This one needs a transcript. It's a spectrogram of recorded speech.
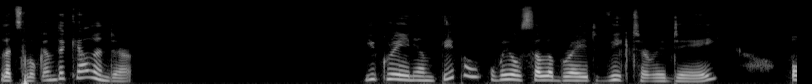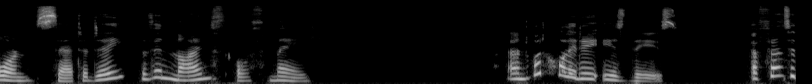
Let's look in the calendar. Ukrainian people will celebrate Victory Day on Saturday, the 9th of May. And what holiday is this? A fancy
